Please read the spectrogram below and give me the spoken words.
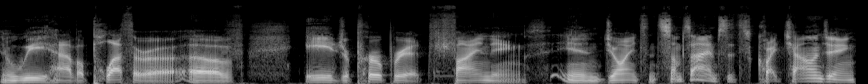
And we have a plethora of age appropriate findings in joints. And sometimes it's quite challenging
